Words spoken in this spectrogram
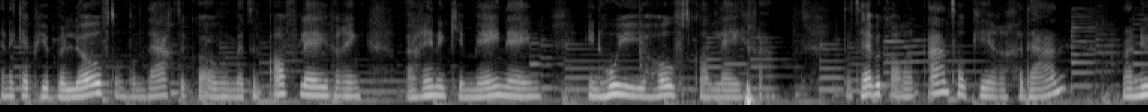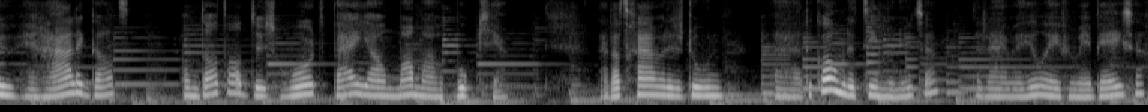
En ik heb je beloofd om vandaag te komen met een aflevering waarin ik je meeneem in hoe je je hoofd kan legen. Dat heb ik al een aantal keren gedaan, maar nu herhaal ik dat omdat dat dus hoort bij jouw mama boekje. Nou, dat gaan we dus doen uh, de komende 10 minuten. Daar zijn we heel even mee bezig.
